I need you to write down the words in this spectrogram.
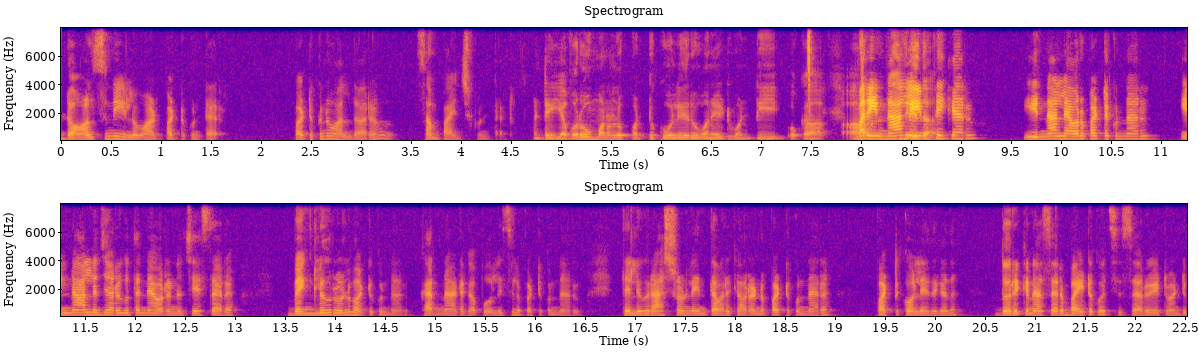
డాల్స్ని వీళ్ళు వాడు పట్టుకుంటారు. పట్టుకుని వాళ్ళ ద్వారా సంపాదించుకుంటారు. అంటే ఎవరు మనల్ని పట్టుకోలేరు అనేటువంటి ఒక మరి ఇన్నాళ్ళు ఏం? పీకారు? ఇన్నాళ్ళు ఎవరు పట్టుకున్నారు? ఇన్నాళ్ళు జరుగుతున్న ఎవరైనా చేస్తారా? బెంగళూరు వాళ్ళు పట్టుకున్నారు కర్ణాటక పోలీసులు పట్టుకున్నారు తెలుగు రాష్ట్రంలో ఇంతవరకు ఎవరైనా పట్టుకున్నారా? పట్టుకోలేదు కదా. దొరికినా సరే బయటకు వచ్చేసారు. ఎటువంటి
